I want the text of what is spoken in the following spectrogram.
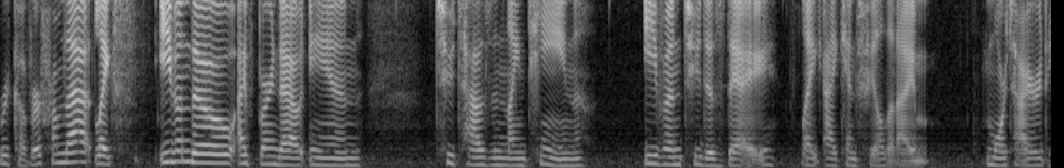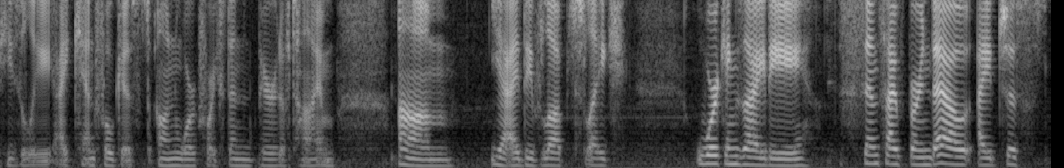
recover from that. Like, s- even though I've burned out in 2019, even to this day, like, I can feel that I'm more tired easily. I can't focus on work for extended period of time. Um, yeah, I developed like work anxiety. Since I've burned out, I just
